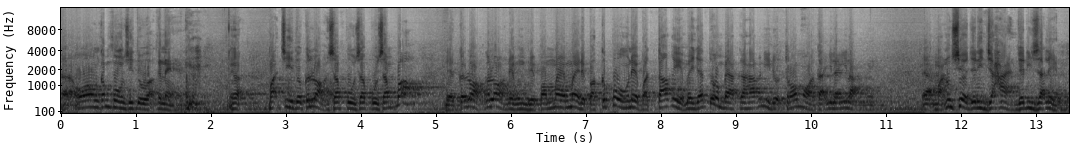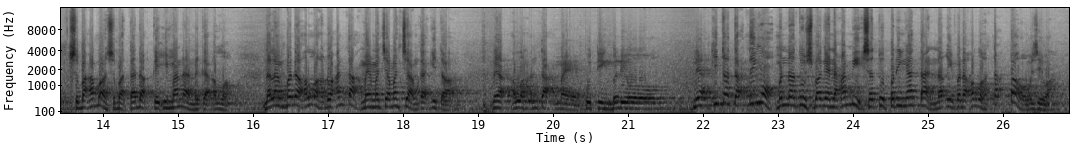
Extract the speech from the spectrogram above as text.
Uh, orang kampung situ tak kena. ya makcik tu keluar sapu-sapu sampah dia keluar-keluar dia dia main-main dia kepung dia tarik main jatuh sampai akhir hari ni duk trauma tak hilang-hilang ni. Ya, manusia jadi jahat jadi zalim. Sebab apa? Sebab tak ada keimanan dekat Allah. Dalam pada Allah duk hantar main macam-macam kat kita. Ya Allah hantar main puting beliung. Ya kita tak tengok benda tu sebagai nak ambil satu peringatan daripada Allah. Tak tahu siapa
